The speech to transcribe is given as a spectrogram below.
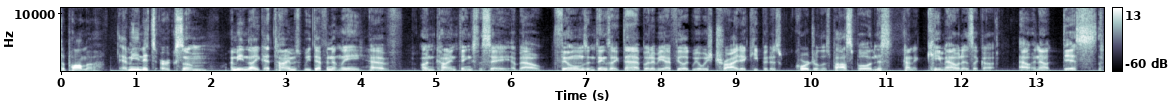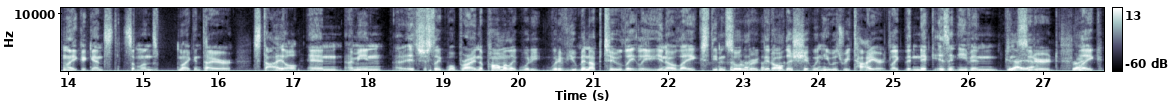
De Palma. I mean, it's irksome. I mean, like at times we definitely have unkind things to say about films and things like that, but I mean, I feel like we always try to keep it as cordial as possible, and this kind of came out as like a out and out diss, like against someone's like entire style. And I mean, it's just like, well, Brian De Palma, like, what you, what have you been up to lately? You know, like Steven Soderbergh did all this shit when he was retired. Like the Knick isn't even Yeah, yeah. considered Right. like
